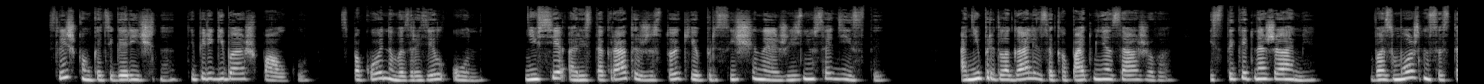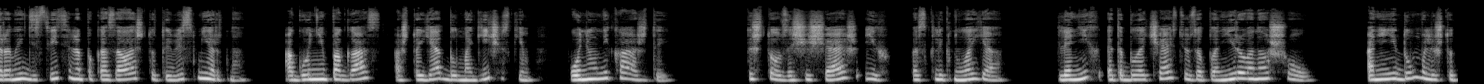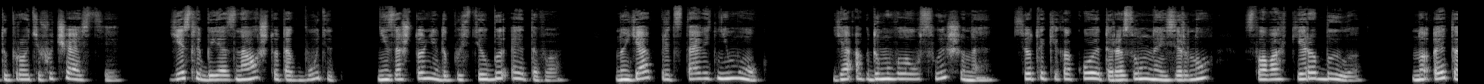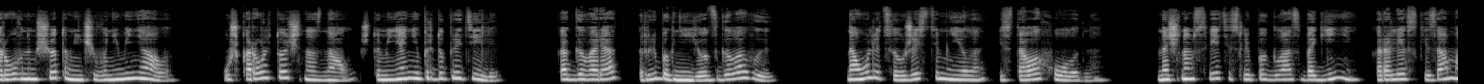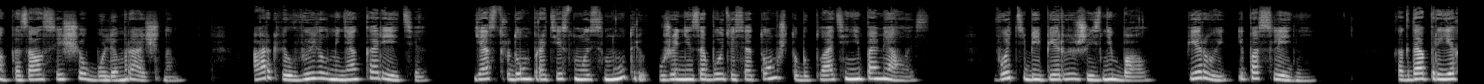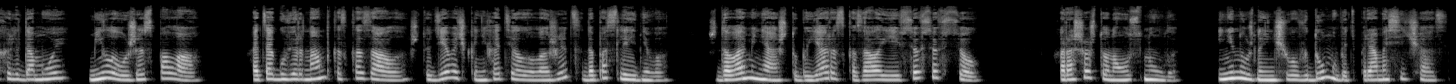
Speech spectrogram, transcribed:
Слишком категорично, ты перегибаешь палку, спокойно возразил он. Не все аристократы жестокие, присыщенные жизнью садисты. Они предлагали закопать меня заживо и стыкать ножами, Возможно, со стороны действительно показалось, что ты бессмертна. Огонь не погас, а что яд был магическим, понял не каждый. «Ты что, защищаешь их?» — воскликнула я. Для них это было частью запланированного шоу. Они не думали, что ты против участия. Если бы я знал, что так будет, ни за что не допустил бы этого. Но я представить не мог. Я обдумывала услышанное. Все-таки какое-то разумное зерно в словах Кера было, но это ровным счетом ничего не меняло. Уж король точно знал, что меня не предупредили. Как говорят, рыба гниет с головы. На улице уже стемнело и стало холодно. В ночном свете слепых глаз богини королевский замок казался еще более мрачным. Арквилл вывел меня к карете. Я с трудом протиснулась внутрь, уже не заботясь о том, чтобы платье не помялось. Вот тебе первый в жизни бал. Первый и последний. Когда приехали домой, Мила уже спала, хотя гувернантка сказала, что девочка не хотела ложиться до последнего, ждала меня, чтобы я рассказала ей все-все-все. Хорошо, что она уснула, и не нужно ничего выдумывать прямо сейчас.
